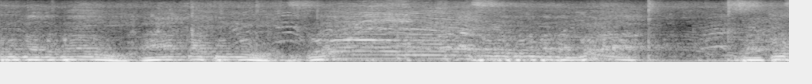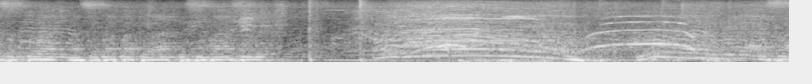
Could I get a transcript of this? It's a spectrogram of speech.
terima kembali angka tinggi oh dasar penempatan bola satu sentuhan masih dapat diantisipasi oh luar biasa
